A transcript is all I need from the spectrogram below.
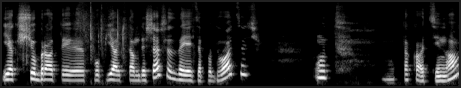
Якщо брати по 5, там дешевше, здається, по 20. От така ціна.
